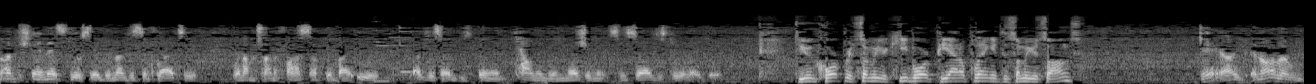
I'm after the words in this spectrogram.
understand that skill set, then I just apply to it when I'm trying to find something by ear. I just understand counting and measurements, and so I just do it like that. Do you incorporate some of your keyboard piano playing into some of your songs? Yeah, I, and all of them.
